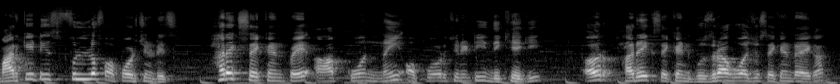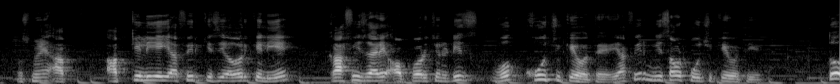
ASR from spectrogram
market is full of opportunities हर एक सेकंड पे आपको नई अपॉर्चुनिटी दिखेगी और हर एक सेकंड गुजरा हुआ जो सेकंड रहेगा, उसमें आप, आपके लिए या फिर किसी और के लिए काफ़ी सारे अपॉर्चुनिटीज़ वो खो चुके होते हैं या फिर मिस आउट हो चुकी होती है। तो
